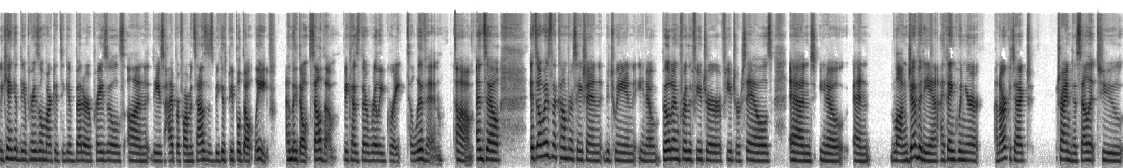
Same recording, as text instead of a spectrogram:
we can't get the appraisal market to give better appraisals on these high performance houses because people don't leave and they don't sell them because they're really great to live in. Um, and so it's always the conversation between you know building for the future future sales and you know and longevity. And i think when you're an architect trying to sell it to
